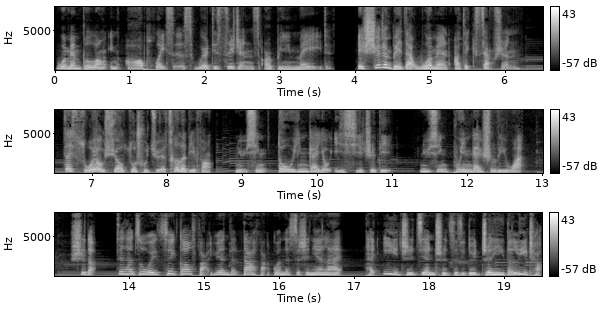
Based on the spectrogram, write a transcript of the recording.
Women belong in all places where decisions are being made. It shouldn't be that women are the exception. 在所有需要做出决策的地方，女性都应该有一席之地，女性不应该是例外。是的，在她作为最高法院的大法官的四十年来，她一直坚持自己对正义的立场，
